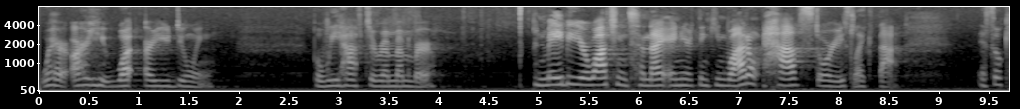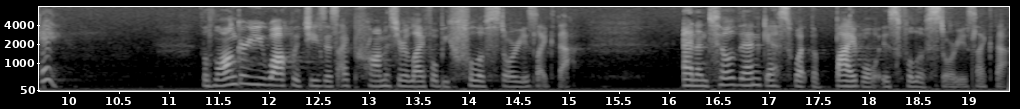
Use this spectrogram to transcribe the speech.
Where are you? What are you doing? But we have to remember. And maybe you're watching tonight and you're thinking, well, I don't have stories like that. It's okay. The longer you walk with Jesus, I promise your life will be full of stories like that. And until then, guess what? The Bible is full of stories like that.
